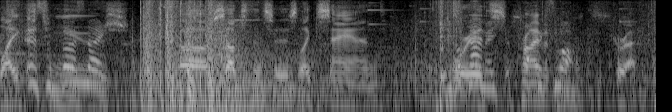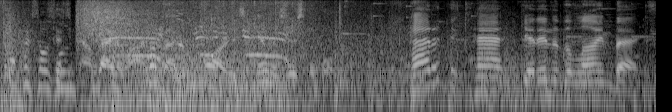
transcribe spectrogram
likes to use uh, substances like sand for its Private moments. correct. 50 pound bag of lime back of the car is irresistible. How did the cat get into the lime bags?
